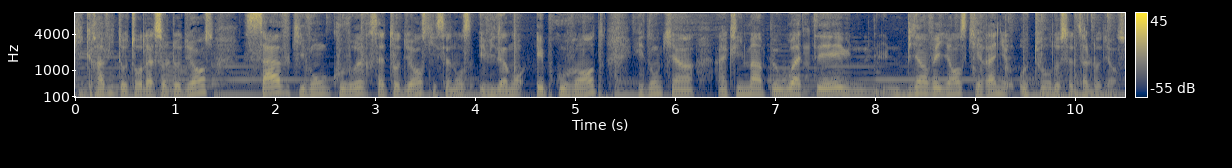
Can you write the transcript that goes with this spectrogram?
qui gravitent autour de la salle d'audience savent qu'ils vont couvrir cette audience qui s'annonce évidemment éprouvante. Et donc, il y a un, climat un peu ouaté, une, une bienveillance qui règne autour de cette salle d'audience.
